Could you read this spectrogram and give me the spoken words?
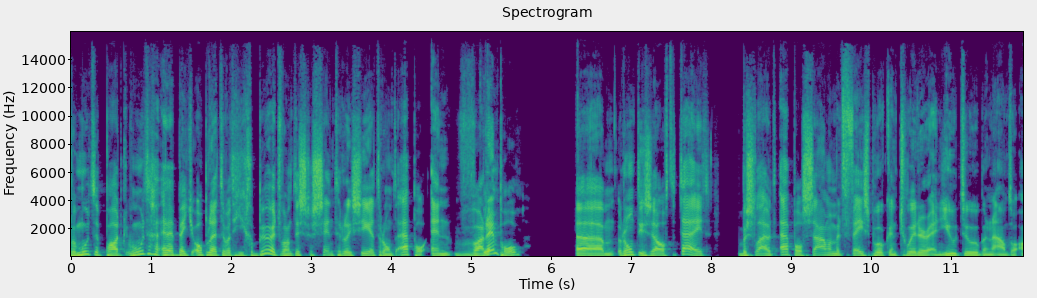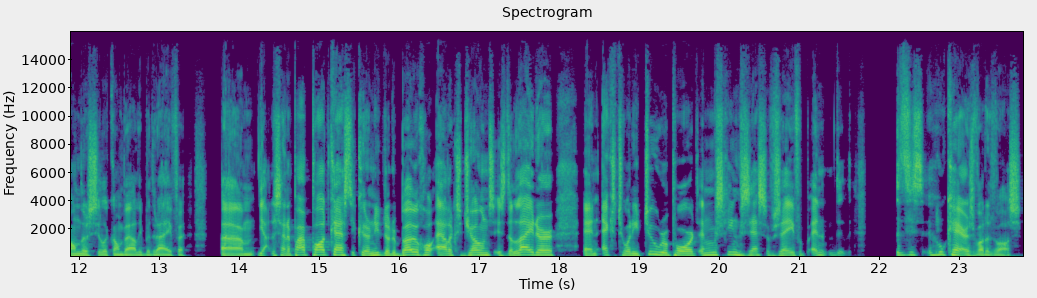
we moeten, we moeten een beetje opletten wat hier gebeurt, want het is gecentraliseerd rond Apple. En warempel, ja. um, rond diezelfde tijd, besluit Apple samen met Facebook en Twitter en YouTube en een aantal andere Silicon Valley bedrijven. Um, ja, er zijn een paar podcasts die kunnen niet door de beugel. Alex Jones is de leider en X22 Report en misschien zes of zeven. En het is, who cares wat het was.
